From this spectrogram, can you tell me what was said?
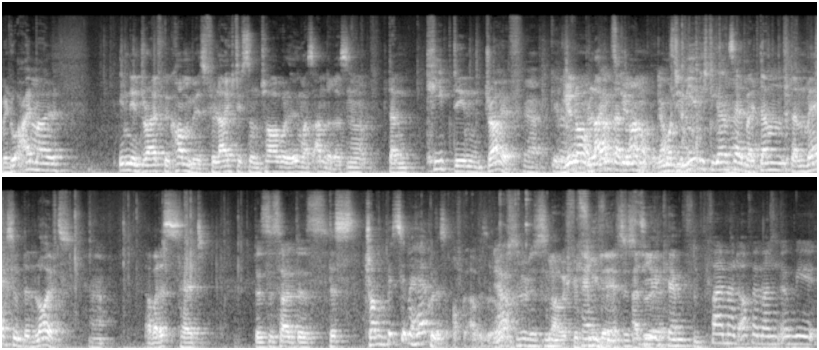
wenn du einmal in den Drive gekommen bist, vielleicht durch so einen Talk oder irgendwas anderes, Ja. dann keep den Drive. Ja, genau. Genau, Bleib da genau, dran. ganz Motivier genau. dich die ganze Zeit, weil dann, dann merkst du, dann läuft's. Ja. Aber das ist halt, Das ist halt das. das ist schon ein bisschen eine Herkulesaufgabe. So. Ja. Absolut, das ist Glaub ein ich, für Kämpfen, viele. Es ist Also- viel Kämpfen. Vor allem halt auch, wenn man irgendwie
